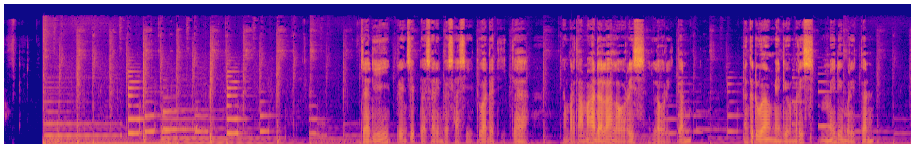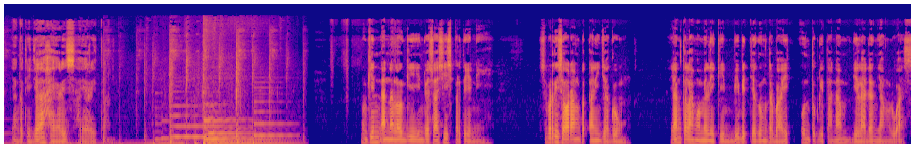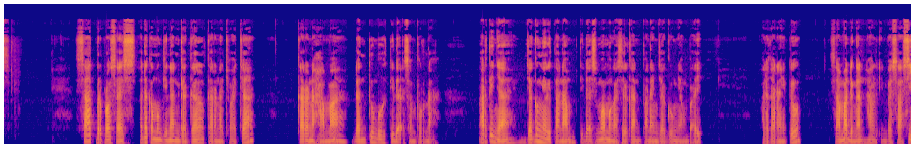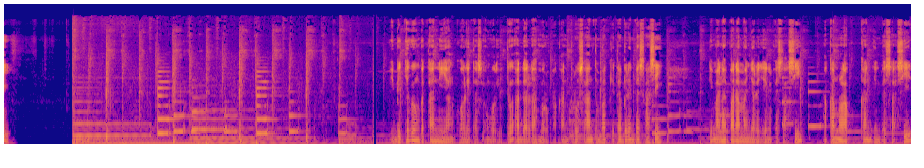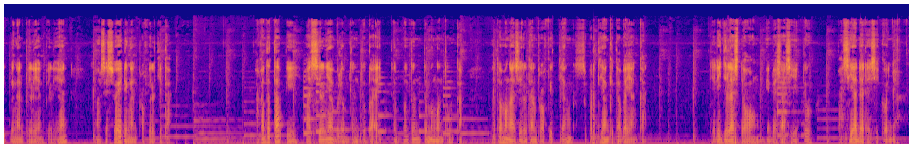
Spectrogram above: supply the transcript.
Jadi, prinsip dasar investasi itu ada tiga. Yang pertama adalah low risk, low return. Yang kedua, medium risk, medium return. Yang ketiga, high risk, high return. Mungkin analogi investasi seperti ini. Seperti seorang petani jagung yang telah memiliki bibit jagung terbaik untuk ditanam di ladang yang luas. Saat berproses, ada kemungkinan gagal karena cuaca, karena hama, dan tumbuh tidak sempurna. Artinya, jagung yang ditanam tidak semua menghasilkan panen jagung yang baik. Oleh karena itu, sama dengan hal investasi. Bibit jagung petani yang kualitas unggul itu adalah merupakan perusahaan tempat kita berinvestasi, di mana para manajer investasi akan melakukan investasi dengan pilihan-pilihan yang sesuai dengan profil kita. Akan tetapi, hasilnya belum tentu baik dan belum tentu menguntungkan atau menghasilkan profit yang seperti yang kita bayangkan. Jadi jelas dong, investasi itu pasti ada resikonya.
